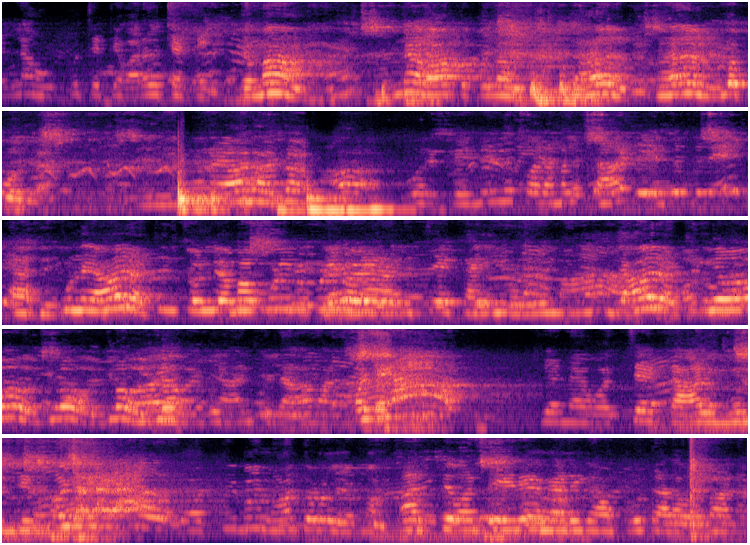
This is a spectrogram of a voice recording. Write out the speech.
எல்லாம் உப்பு சட்டி ஏம்மா என்ன வார்த்தை உள்ள போகுது. உன்னை யார் அடிச்சு சொல்லி அம்மா புளிப்பு அடிச்சே கை விழுமா யார் அடிச்சு ஐயோ ஐயோ ஐயோ என்ன வச்சே காலு முறிஞ்சிடும் சத்தியமா நான் தொடலையம்மா அடுத்து வந்து இதே மேடைக்கு அவன் கூட்டாள வருவானா?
